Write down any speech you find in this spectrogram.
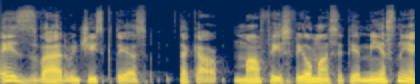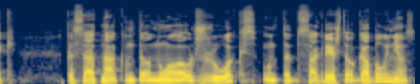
es zvēru, viņš izskatījās tā kā mafijas filmās ir tie miesnieki, kas atnāk un tev nolauž rokas, un tad sagriež tev gabaliņos.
